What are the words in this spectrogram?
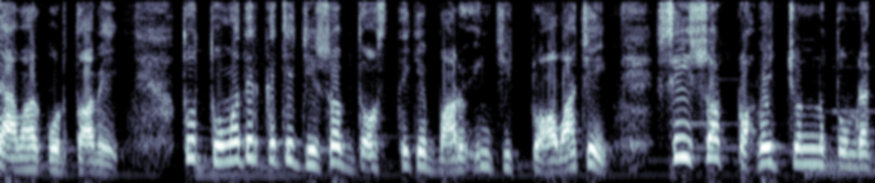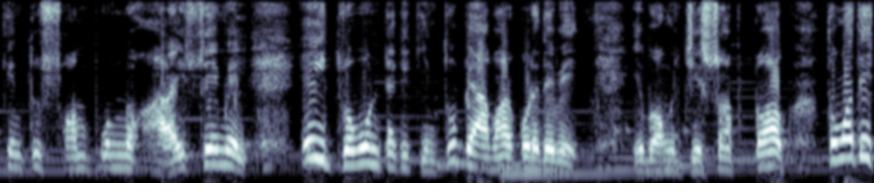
ব্যবহার করতে হবে। তো তোমাদের কাছে যেসব দশ থেকে বারো ইঞ্চি টব আছে, সেই সব টবের জন্য তোমরা কিন্তু সম্পূর্ণ আড়াইশো এম এই দ্রবণটাকে কিন্তু ব্যবহার করে দেবে। এবং যেসব টব তোমাদের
